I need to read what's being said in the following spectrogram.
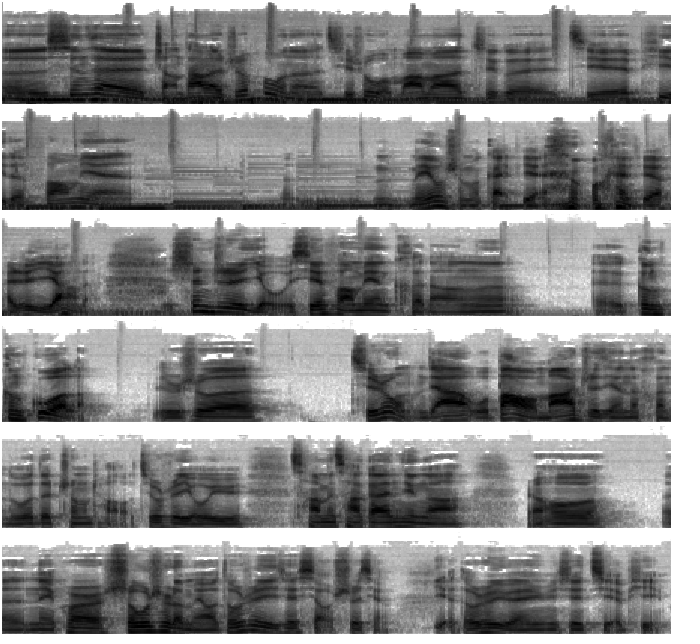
呃，现在长大了之后呢，其实我妈妈这个洁癖的方面，嗯，没有什么改变，我感觉还是一样的，甚至有些方面可能，呃，更更过了。比如说，其实我们家我爸我妈之间的很多的争吵，就是由于擦没擦干净啊，然后呃哪块收拾了没有，都是一些小事情，也都是源于一些洁癖。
